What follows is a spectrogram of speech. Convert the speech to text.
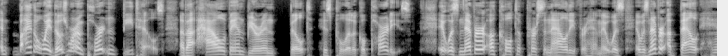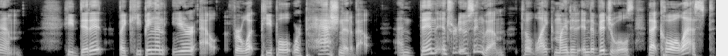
And by the way, those were important details about how Van Buren built his political parties. It was never a cult of personality for him. It was it was never about him. He did it by keeping an ear out for what people were passionate about and then introducing them to like-minded individuals that coalesced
